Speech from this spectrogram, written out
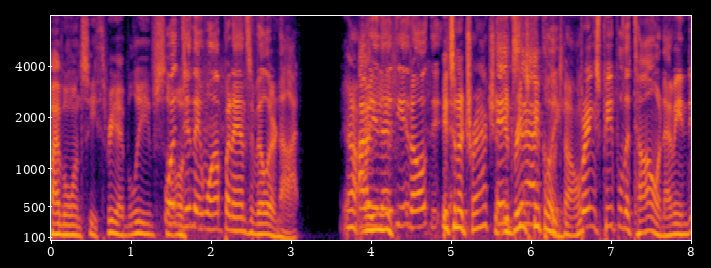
501c3, I believe. So Well, do they want Bonanzaville or not? Yeah, I mean, that, you know, it's an attraction. It brings people to Exactly. town. Brings people to town. I mean,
